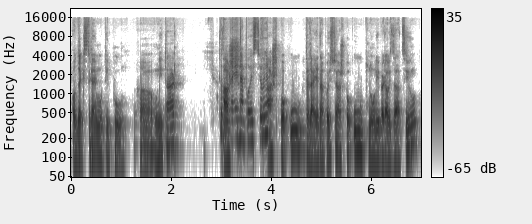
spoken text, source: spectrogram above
od extrému typu unitár. To až, jedna poisťovňa? Až po, teda jedna poisťovňa až po úplnú liberalizáciu.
